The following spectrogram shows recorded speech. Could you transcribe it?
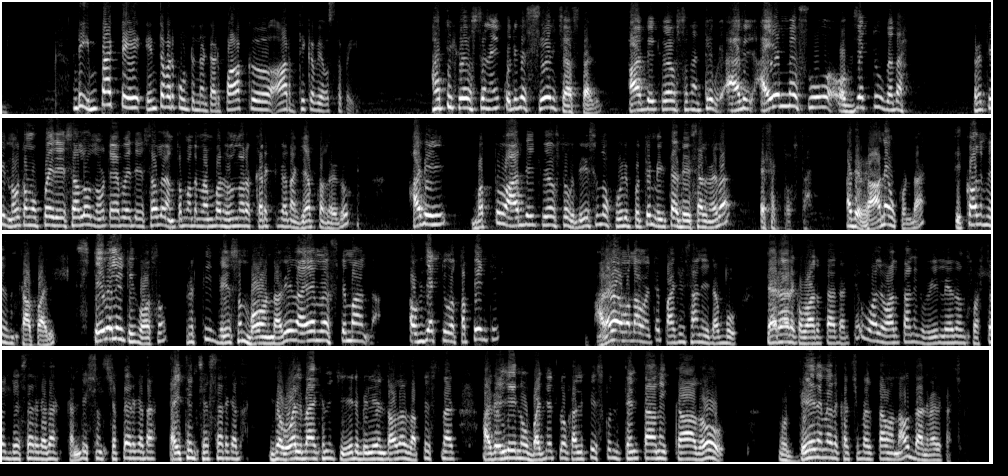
అంటే ఇంపాక్ట్ ఎంతవరకు ఉంటుందంటారు పాక్ ఆర్థిక వ్యవస్థపై? ఆర్థిక వ్యవస్థని కొద్దిగా సేవ్ చేస్తాడు ఆర్థిక వ్యవస్థను అంటే అది ఐఎంఎఫ్ ఆబ్జెక్టివ్ కదా. ప్రతి నూట ముప్పై దేశాలు నూట యాభై దేశాలు ఎంతమంది మెంబర్స్ ఉన్నారో కరెక్ట్గా నాకు జ్ఞాపకం లేదు. అది మొత్తం ఆర్థిక వ్యవస్థ ఒక దేశంలో కూలిపోతే మిగతా దేశాల మీద ఎఫెక్ట్ వస్తాయి అది రానివ్వకుండా ఎకానమీని కాపాడి స్టెబిలిటీ కోసం ప్రతి దేశం బాగుండాలి. ఐఎంఎఫ్ డిమాండ్ అబ్జెక్టివ్ తప్పేంటి? మనమే ఉన్నామంటే పాకిస్తానీ డబ్బు టెర్రర్కి వాడతారంటే వాళ్ళు వాడటానికి వీలు లేదని స్పష్టం చేశారు కదా. కండిషన్స్ చెప్పారు కదా. టైటన్ చేశారు కదా. ఇంకా వరల్డ్ బ్యాంక్ నుంచి ఏడు బిలియన్ డాలర్లు అప్పిస్తున్నారు. అది వెళ్ళి నువ్వు బడ్జెట్లో కల్పించుకుని తినటానికి కాదు. నువ్వు దేని మీద ఖర్చు పెడతా ఉన్నావు దాని మీద ఖర్చు పెడతా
